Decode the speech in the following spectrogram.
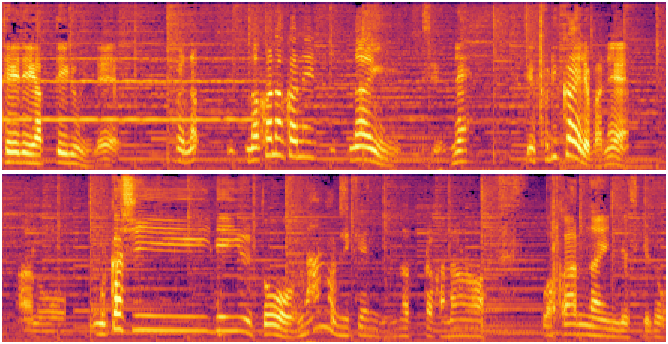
体でやっているんでやっぱりななかなかねないんですよね。で振り返ればねあの昔で言うと何の事件になったかなわかんないんですけど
